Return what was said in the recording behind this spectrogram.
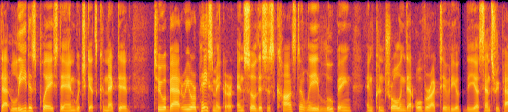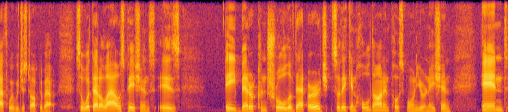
that lead is placed in, which gets connected to a battery or a pacemaker. And so this is constantly looping and controlling that overactivity of the uh, sensory pathway we just talked about. So, what that allows patients is a better control of that urge so they can hold on and postpone urination. And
